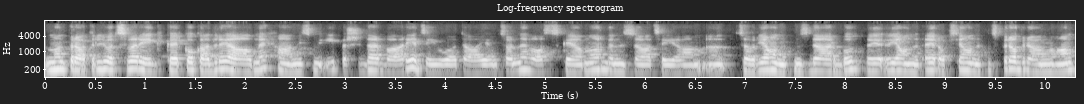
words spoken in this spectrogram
manuprāt, ir ļoti svarīgi, ka ir kaut kāda reāla mehānismi, īpaši darbā ar iedzīvotājiem, caur nevalstiskajām organizācijām, caur jaunatnes darbu, jaunat, Eiropas jaunatnes programmām,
